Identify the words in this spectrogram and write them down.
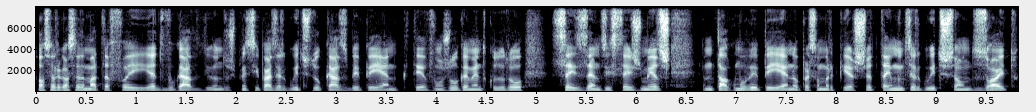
Paulo Saragossa da Mata foi advogado de um dos principais arguidos do caso BPN, que teve um julgamento que durou seis anos e seis meses. Tal como o BPN, a Operação Marquês tem muitos arguidos, são 18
